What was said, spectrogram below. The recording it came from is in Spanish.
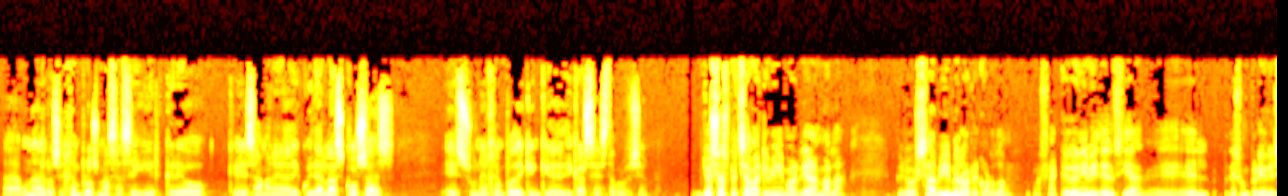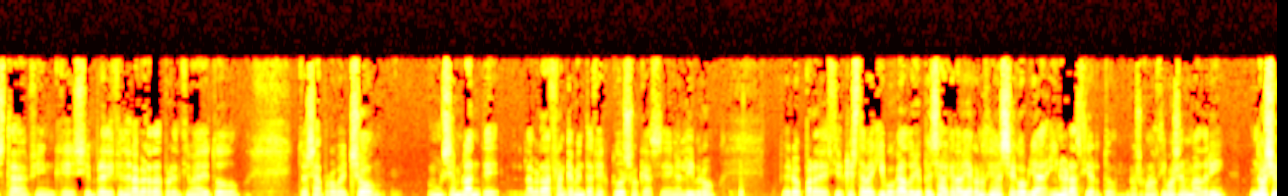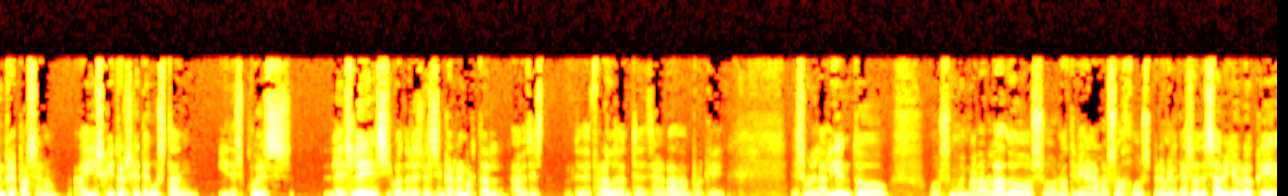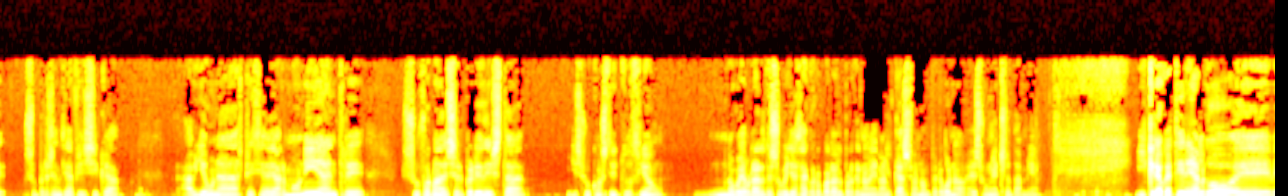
eh, uno de los ejemplos más a seguir. Creo que esa manera de cuidar las cosas es un ejemplo de quien quiere dedicarse a esta profesión. Yo sospechaba que mi memoria era mala, pero Xavi me lo recordó. O sea, quedó en evidencia. eh, él es un periodista, en fin, que siempre defiende la verdad por encima de todo. Entonces aprovechó un semblante, la verdad, francamente afectuoso que hace en el libro, pero para decir que estaba equivocado. Yo pensaba que lo había conocido en Segovia y no era cierto. Nos conocimos en Madrid. No siempre pasa, ¿no? Hay escritores que te gustan y después les lees y cuando les ves en carne mortal a veces te defraudan, te desagradan porque les suele el aliento, o son muy mal hablados, o no te vienen a los ojos. Pero en el caso de Xavi yo creo que su presencia física había una especie de armonía entre su forma de ser periodista y su constitución. No voy a hablar de su belleza corporal porque no viene al caso, ¿no? Pero bueno, es un hecho también. Y creo que tiene algo eh,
